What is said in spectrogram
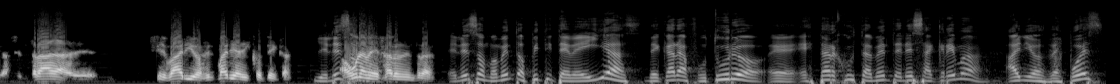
las entradas de, de varios, varias discotecas. Y en, A una me dejaron entrar. en esos momentos, Piti, ¿te veías de cara a futuro eh, estar justamente en esa crema años después?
